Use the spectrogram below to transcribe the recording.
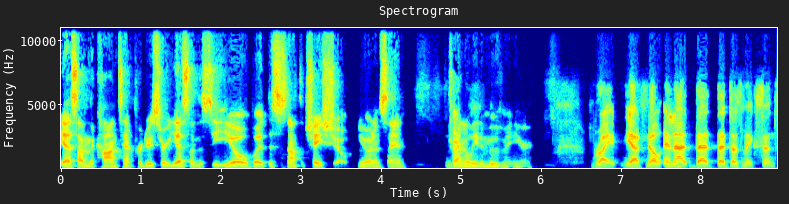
Yes, I'm the content producer. Yes, I'm the CEO, but this is not the chase show. You know what I'm saying? I'm trying to lead a movement here. Right. Yeah. No. And that that that does make sense.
